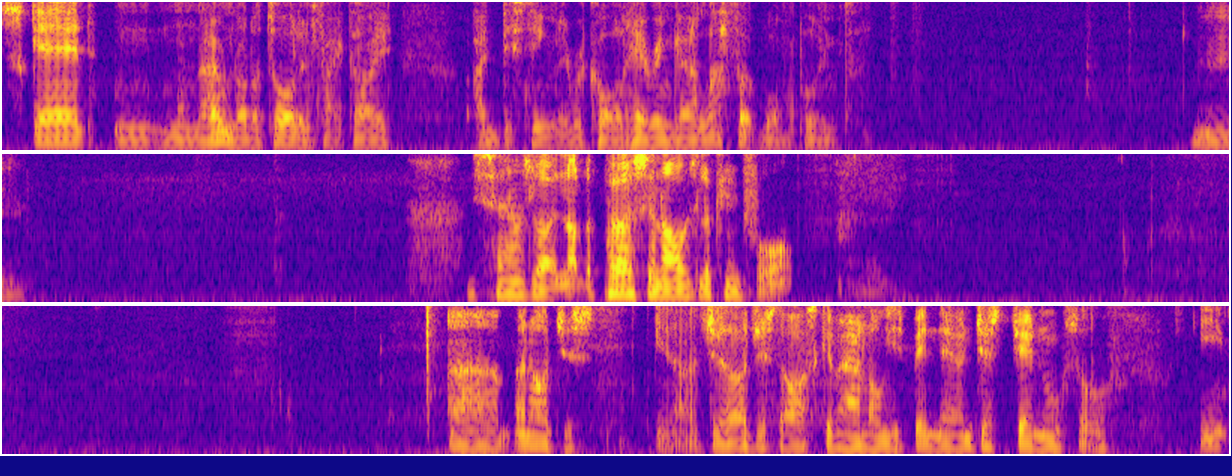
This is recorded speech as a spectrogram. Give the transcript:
scared? Mm, No, not at all. In fact, I I distinctly recall hearing her laugh at one point. It sounds like not the person I was looking for. Um, and I just, you know, I just, I just ask him how long he's been there and just general sort of he,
